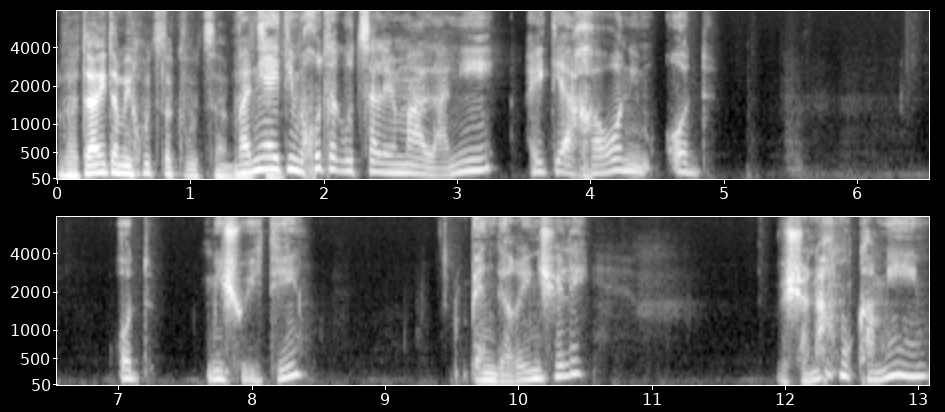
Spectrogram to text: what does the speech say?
ואתה היית מחוץ לקבוצה. בעצם. ואני הייתי מחוץ לקבוצה למעלה. אני הייתי האחרון עם עוד, עוד מישהו איתי, בן גרעין שלי, וכשאנחנו קמים,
